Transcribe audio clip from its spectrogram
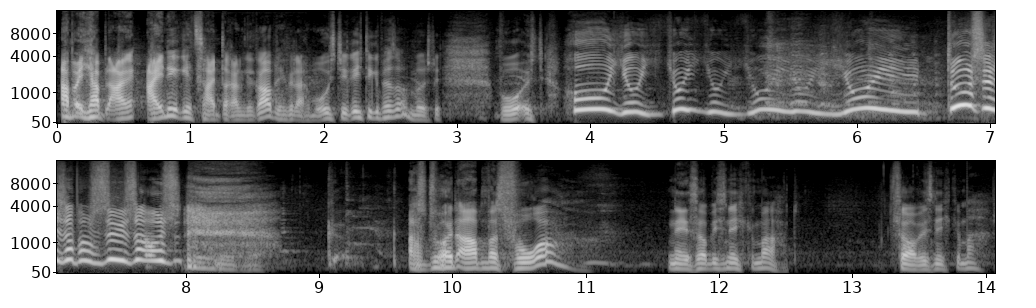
Aber ich habe einige Zeit daran geglaubt. Ich habe gedacht, wo ist die richtige Person? Wo ist, die, wo ist hui, hui, hui, du siehst aber süß aus. Hast du heute Abend was vor? Nee, so habe ich es nicht gemacht. So habe ich es nicht gemacht.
